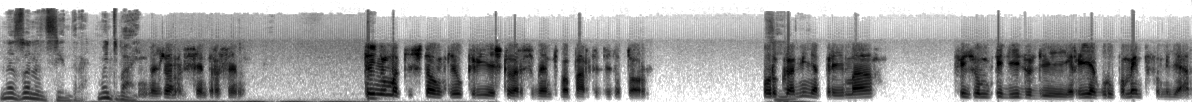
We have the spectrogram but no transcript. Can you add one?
Na zona de Sintra. Muito bem. Na zona de Sintra, sim. Tenho uma questão que eu queria esclarecimento para parte do doutor. Porque Sim. a minha prima fez um pedido de reagrupamento familiar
